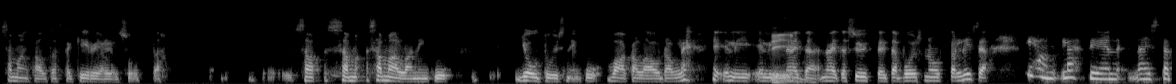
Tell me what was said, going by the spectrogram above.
samankaltaista kirjallisuutta sa- sam- samalla niin kuin joutuisi niin kuin vaakalaudalle, eli, eli niin. näitä, näitä syytteitä voisi nousta lisää. Ihan lähtien näistä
